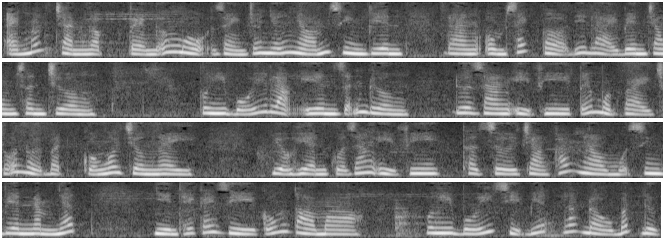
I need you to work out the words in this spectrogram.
ánh mắt tràn ngập vẻ ngưỡng mộ dành cho những nhóm sinh viên đang ôm sách vở đi lại bên trong sân trường. Vương Y Bối lặng yên dẫn đường, đưa Giang ỉ Phi tới một vài chỗ nổi bật của ngôi trường này. Biểu hiện của Giang ỉ Phi thật sự chẳng khác nào một sinh viên năm nhất, nhìn thấy cái gì cũng tò mò. Vương Y Bối chỉ biết lắc đầu bất lực,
